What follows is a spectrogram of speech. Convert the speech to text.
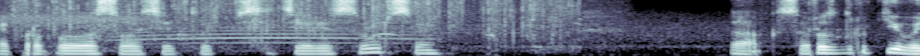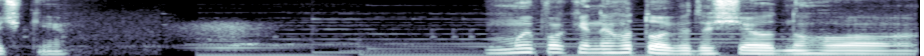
Як пропилососять тут всі ці ресурси. Так, з роздруківочки. Ми поки не готові до ще одного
